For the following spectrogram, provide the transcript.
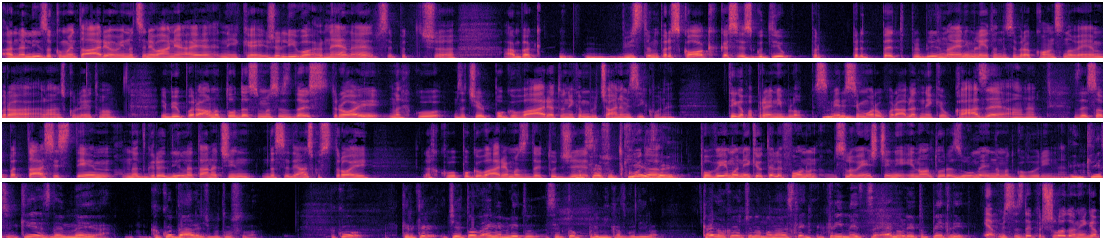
analizo komentarjev in ocenjevanje, ali je nekaj žaljivo ali ne. ne pač, eh, ampak bistven preskok, ki se je zgodil pr, pred, pred približno enim letom, da se pravi konec novembra lansko leto. Je bil pa ravno to, da smo se zdaj stroji lahko začeli pogovarjati v nekem običajnem jeziku. Ne. Tega pa prej ni bilo. Smeri si moral uporabljati neke ukaze. Ne. Zdaj so pa ta sistem nadgradili na ta način, da se dejansko stroji lahko pogovarjamo. Zdaj tudi že No, Saš, od tako, da zdaj? povemo nekaj v telefonu v slovenščini in on to razume in nam odgovori. Ne. In kje, so- kje je zdaj meja? Kako daleč bo to šlo? Kako, ker, ker, če je to v enem letu, se je to premika zgodilo. Kaj lahko računamo na naslednje tri mesece, eno leto, pet let? Ja, mislim, zdaj je prišlo do nekega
